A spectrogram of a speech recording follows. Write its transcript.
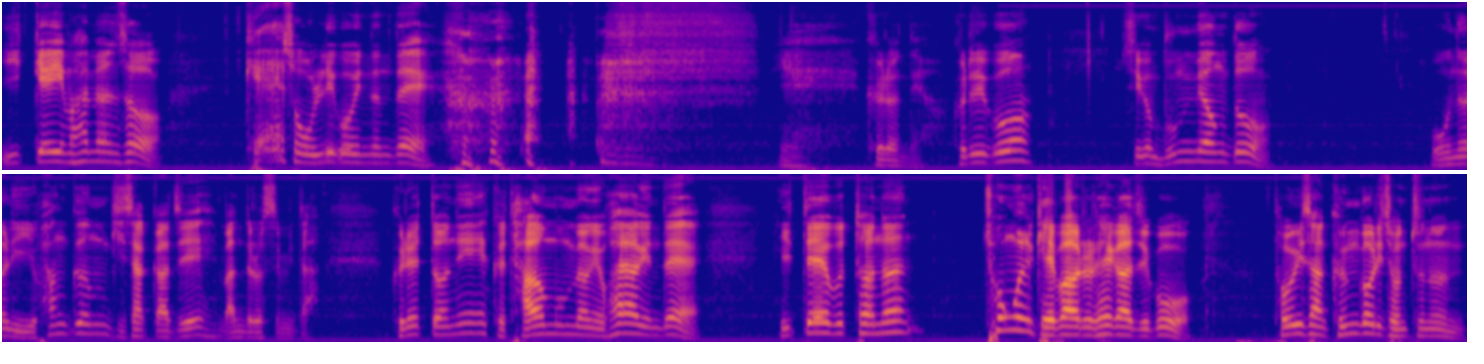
이 게임 하면서 계속 올리고 있는데 예 그렇네요. 그리고 지금 문명도 오늘 이 황금 기사까지 만들었습니다. 그랬더니 그 다음 문명이 화약인데 이때부터는 총을 개발을 해가지고 더 이상 근거리 전투는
